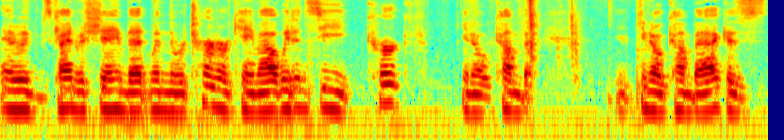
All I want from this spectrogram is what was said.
it was kind of a shame that when the Returner came out, we didn't see Kirk, you know, come back. You know, come back because,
